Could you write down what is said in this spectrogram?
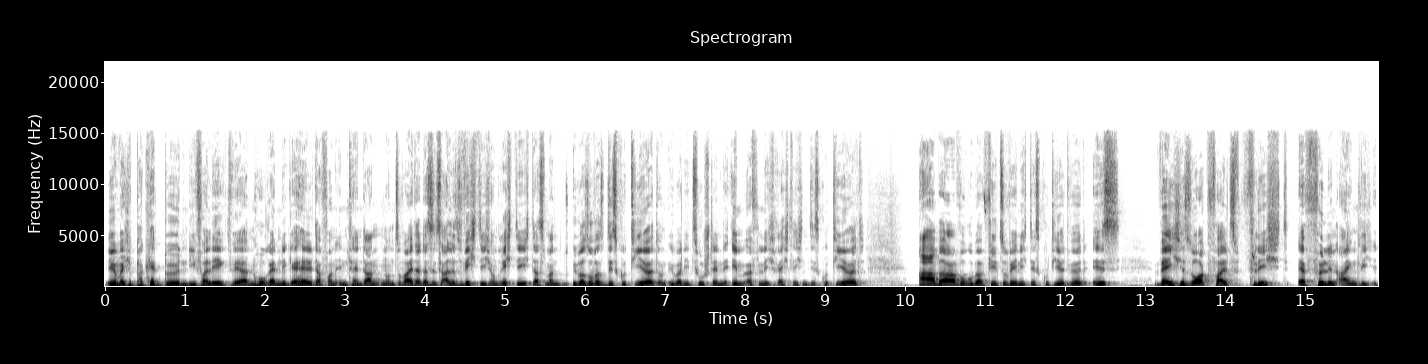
irgendwelche Parkettböden, die verlegt werden, horrende Gehälter von Intendanten und so weiter. Das ist alles wichtig und richtig, dass man über sowas diskutiert und über die Zustände im öffentlich-rechtlichen diskutiert. Aber worüber viel zu wenig diskutiert wird, ist, welche Sorgfaltspflicht erfüllen eigentlich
